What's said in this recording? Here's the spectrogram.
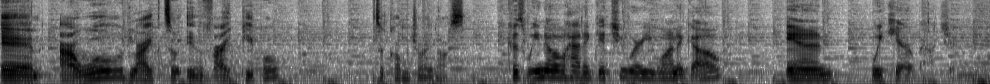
and I would like to invite people to come join us because we know how to get you where you want to go and we care about you.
